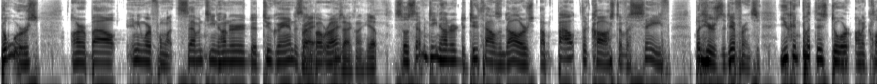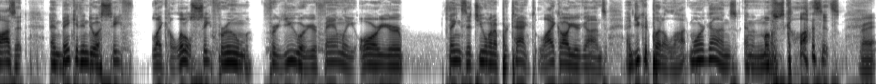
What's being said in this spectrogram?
doors are about anywhere from what 1700 to 2 grand is that about right? Exactly. Yep. So seventeen hundred to two thousand dollars, about the cost of a safe. But here's the difference: you can put this door on a closet and make it into a safe, like a little safe room for you or your family or your things that you want to protect, like all your guns. And you could put a lot more guns in most closets Right.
